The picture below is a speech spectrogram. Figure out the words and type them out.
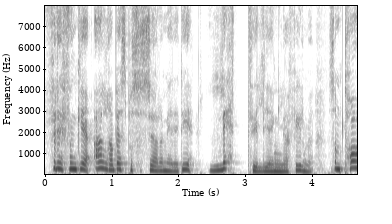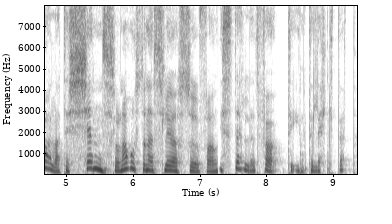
För det fungerar allra bäst på sociala medier. Det är lättillgängliga filmer som talar till känslorna hos den här slösurfaren istället för till intellektet.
